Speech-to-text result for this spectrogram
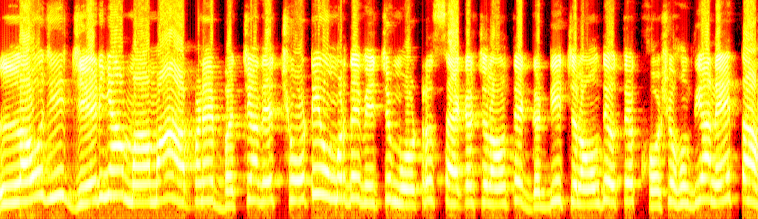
ਲਓ ਜੀ, ਜਿਹੜੀਆਂ ਮਾਵਾਂ ਆਪਣੇ ਬੱਚਿਆਂ ਦੇ ਛੋਟੀ ਉਮਰ ਦੇ ਵਿੱਚ ਮੋਟਰਸਾਈਕਲ ਚਲਾਉਣ ਤੇ ਗੱਡੀ ਚਲਾਉਣ ਦੇ ਉੱਤੇ ਖੁਸ਼ ਹੁੰਦੀਆਂ ਨੇ, ਤਾਂ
